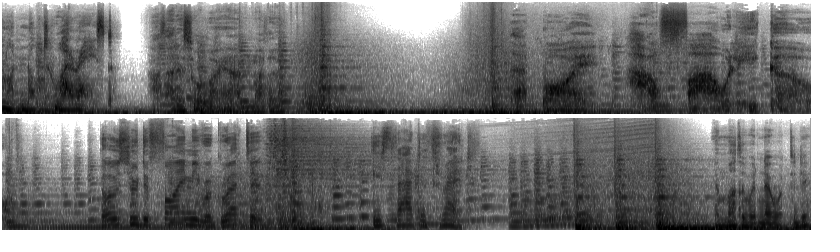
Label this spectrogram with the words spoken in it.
You are not who I raised. Oh, that is all I am, Mother. That boy, how far will he go? Those who defy me regret it. Is that a threat? Your mother would know what to do.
